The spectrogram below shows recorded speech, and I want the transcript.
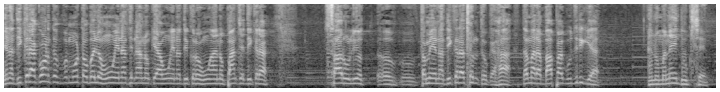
એના દીકરા કોણ? તો મોટો બોલ્યો, હું એનાથી નાનો કે હું એનો દીકરો, હું આનો પાંચે દીકરા. સારું, લ્યો તમે એના દીકરા છો ને? તો કે, હા. તમારા બાપા ગુજરી ગયા. એનું મને દુઃખ છે.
